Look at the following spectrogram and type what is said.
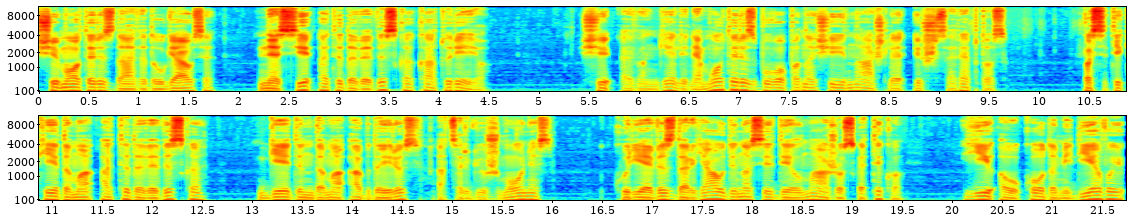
ši moteris davė daugiausia, nes ji atidavė viską, ką turėjo. Ši evangelinė moteris buvo panaši į našlę iš Sareptos. Pasitikėdama atidavė viską, gėdindama apdairius, atsargius žmonės, kurie vis dar jaudinasi dėl mažo skatiko, jį aukodami Dievui,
